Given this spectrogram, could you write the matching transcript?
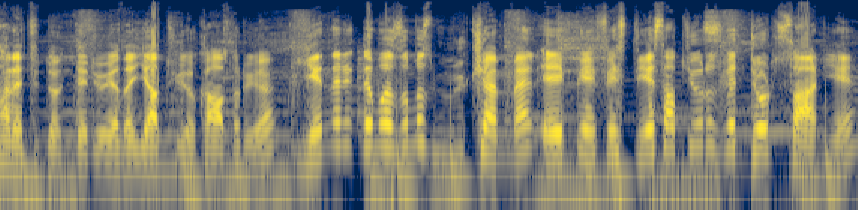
taleti döndürüyor ya da yatıyor kaldırıyor. Yeniden yükleme hızımız mükemmel. APFS diye satıyoruz ve 4 saniye.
